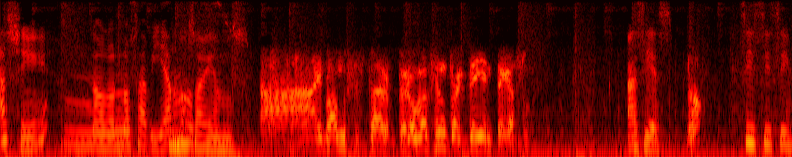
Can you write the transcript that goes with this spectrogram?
¿Ah, sí? No, no sabíamos. No sabíamos. Ah, ahí vamos a estar, pero va a ser un track day en Pegaso, Así es. ¿no? Sí, sí, sí.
